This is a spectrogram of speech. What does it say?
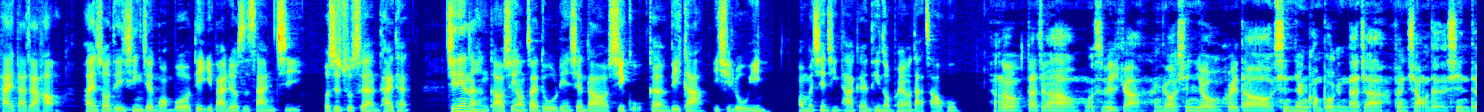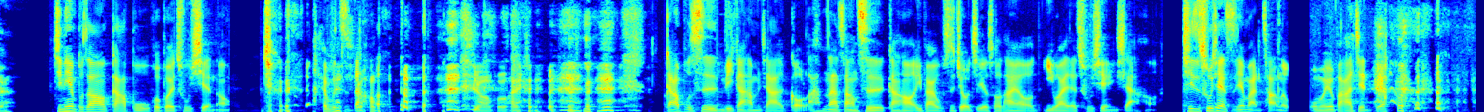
嗨，大家好，欢迎收听新建广播第一百六十三集，我是主持人 Titan。今天呢，很高兴有再度连线到戏谷跟 Vga 一起录音。我们先请他跟听众朋友打招呼。Hello，大家好，我是 Vga，很高兴又回到新建广播跟大家分享我的心得。今天不知道嘎布会不会出现哦，还不知道。希望 不会。嘎布是 Vga 他们家的狗啦。那上次刚好一百五十九集的时候，它有意外的出现一下哈。其实出现时间蛮长的，我们又把它剪掉。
